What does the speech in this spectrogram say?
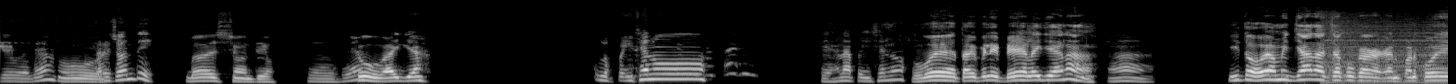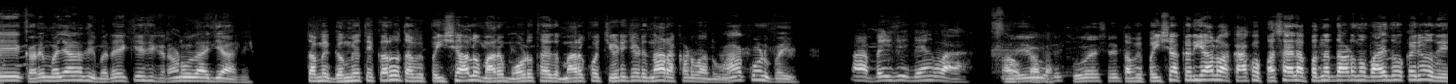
એવું શાંતિ? બસ શાંતિ? શું આવી ગયા? ઓલો પૈસાનું? પહેલા પૈસાનો? હોય તમે પેલી બે લઈ ગયા ને? હા. ઈ તો હવે અમે જ્યાં હતા ચકુ કાકા પણ કોઈ ઘરે મજા નથી. બધા કે છે કે રણુદા ગયા છે. તમે ગમે તે કરો તમે પૈસા આલો મારે મોડું થાય તો મારે કોઈ ચેડી ચેડી ના રખડવાનું હા આ કોણ ભાઈ? હા ભાઈ બેંક છે તમે પૈસા કરી આલો. આ કાકો ફસાયેલા પંદર દાડો નો વાયદો કર્યો છે.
